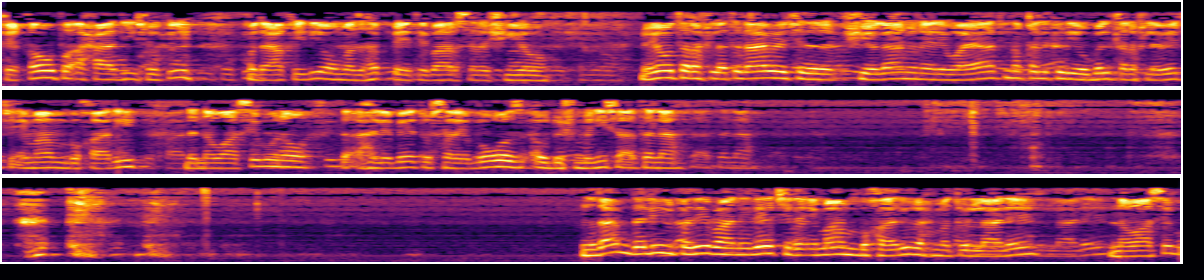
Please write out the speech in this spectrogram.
فقه او په احادیثو کې خو د عقیده او مذهب په اعتبار سره شیو نو یو طرف لته دا وی چې د شیعاګانو نه روایت نقل کړي او بل طرف لوي چې امام بخاری د نواسبونو د اهل بیت سره بغض او دشمنی ساتله نو دا دلیل په دې باندې دی چې د امام بخاری رحمت الله علیه نواسب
